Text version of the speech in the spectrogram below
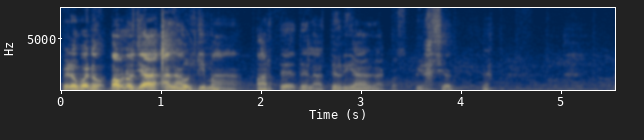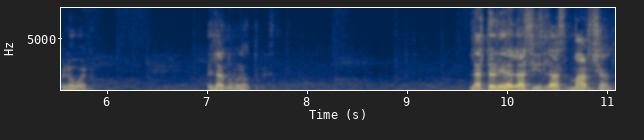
Pero bueno, vámonos ya a la última parte de la teoría de la conspiración. Pero bueno, es la número 3. La teoría de las Islas Marshall.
